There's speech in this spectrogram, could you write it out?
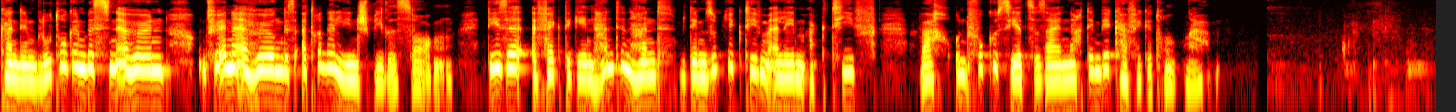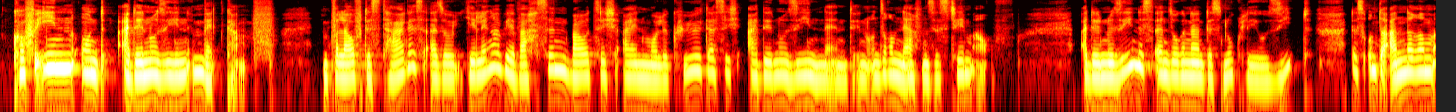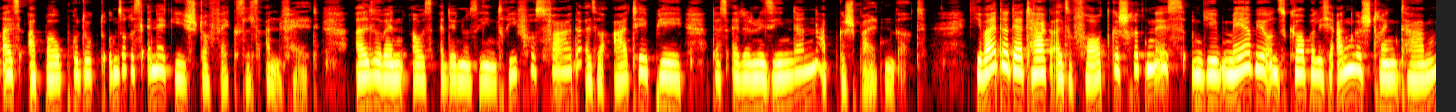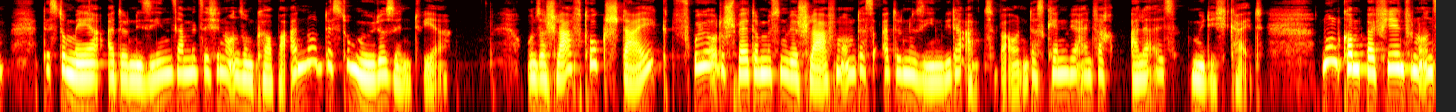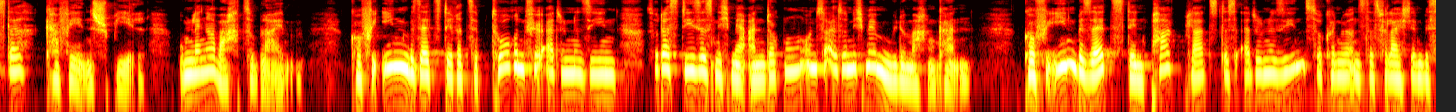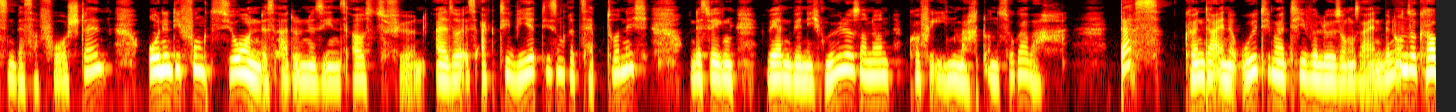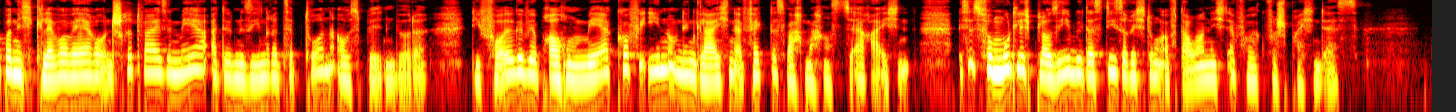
kann den Blutdruck ein bisschen erhöhen und für eine Erhöhung des Adrenalinspiegels sorgen. Diese Effekte gehen Hand in Hand mit dem subjektiven Erleben, aktiv, wach und fokussiert zu sein, nachdem wir Kaffee getrunken haben. Koffein und Adenosin im Wettkampf. Im Verlauf des Tages, also je länger wir wach sind, baut sich ein Molekül, das sich Adenosin nennt, in unserem Nervensystem auf. Adenosin ist ein sogenanntes Nukleosid, das unter anderem als Abbauprodukt unseres Energiestoffwechsels anfällt. Also wenn aus Adenosintriphosphat, also ATP, das Adenosin dann abgespalten wird. Je weiter der Tag also fortgeschritten ist und je mehr wir uns körperlich angestrengt haben, desto mehr Adenosin sammelt sich in unserem Körper an und desto müder sind wir. Unser Schlafdruck steigt. Früher oder später müssen wir schlafen, um das Adenosin wieder abzubauen. Das kennen wir einfach alle als Müdigkeit. Nun kommt bei vielen von uns der Kaffee ins Spiel, um länger wach zu bleiben. Koffein besetzt die Rezeptoren für Adenosin, sodass dieses nicht mehr andocken, und uns also nicht mehr müde machen kann. Koffein besetzt den Parkplatz des Adenosins, so können wir uns das vielleicht ein bisschen besser vorstellen, ohne die Funktion des Adenosins auszuführen. Also es aktiviert diesen Rezeptor nicht und deswegen werden wir nicht müde, sondern Koffein macht uns sogar wach. Das könnte eine ultimative Lösung sein, wenn unser Körper nicht clever wäre und schrittweise mehr Adenosinrezeptoren ausbilden würde. Die Folge, wir brauchen mehr Koffein, um den gleichen Effekt des Wachmachens zu erreichen. Es ist vermutlich plausibel, dass diese Richtung auf Dauer nicht erfolgversprechend ist.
